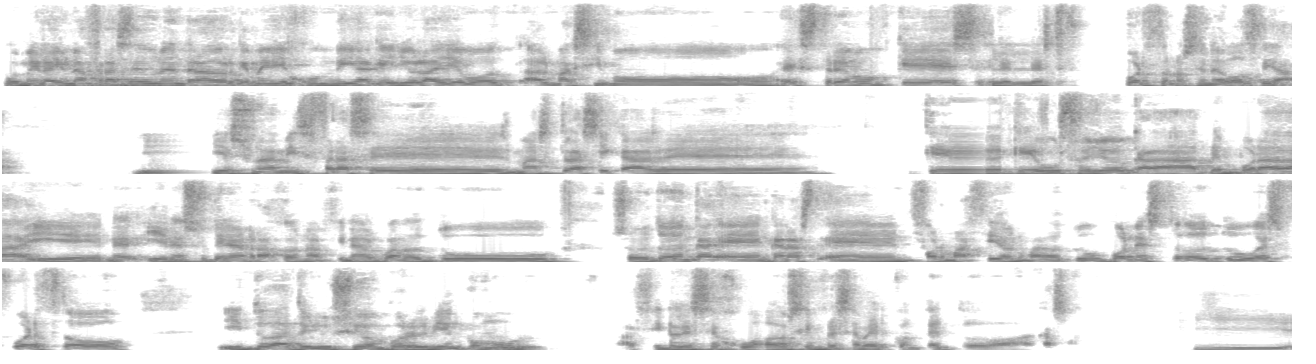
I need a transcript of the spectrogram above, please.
Pues mira, hay una frase de un entrenador que me dijo un día que yo la llevo al máximo extremo, que es el esfuerzo no se negocia, y, es una de mis frases más clásicas de, que, uso yo cada temporada y en, eso tienen razón. Al final, cuando tú, sobre todo en, en, formación, cuando tú pones todo tu esfuerzo y toda tu ilusión por el bien común, al final ese jugador siempre se va a ir contento a casa. Y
